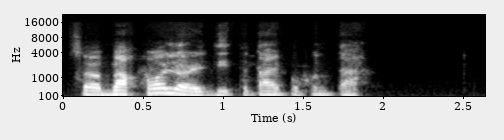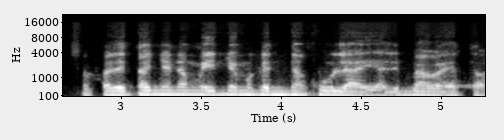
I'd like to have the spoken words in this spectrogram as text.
So, back color, dito tayo pupunta. So, palitan nyo ng medyo magandang kulay. Halimbawa, ito.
